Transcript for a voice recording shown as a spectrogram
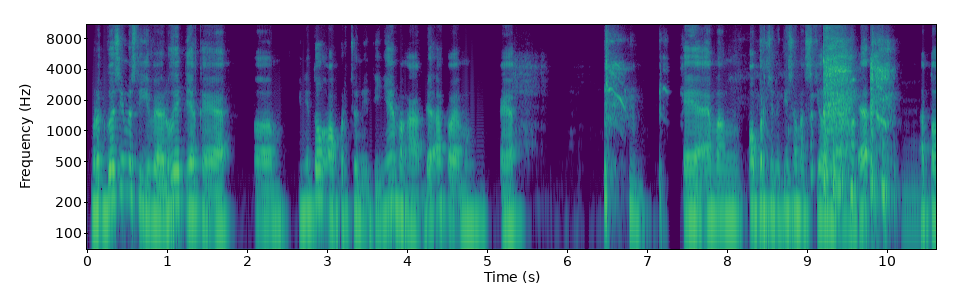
menurut gue sih mesti evaluate ya kayak em, ini tuh opportunity-nya emang ada atau emang kayak kayak emang opportunity sama skill-nya ada Mm. atau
